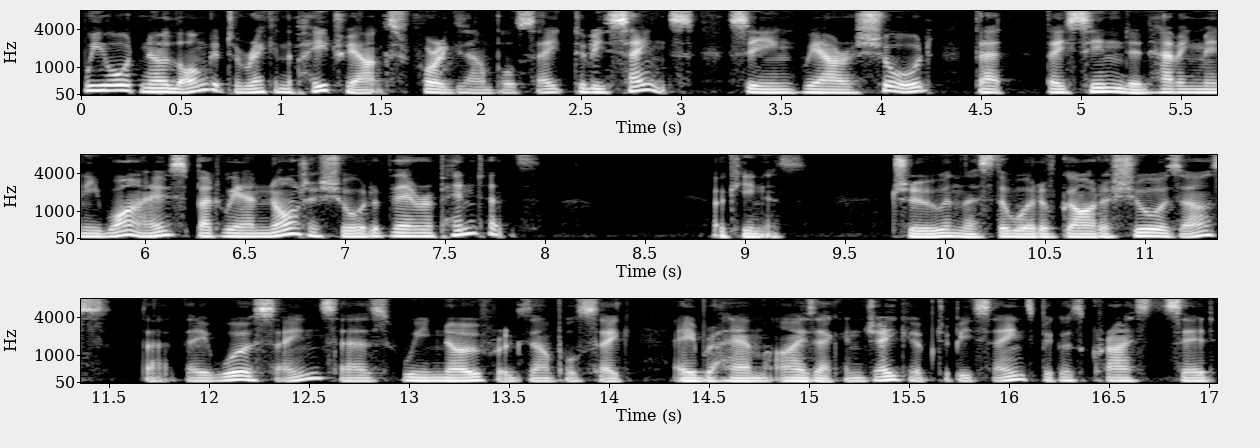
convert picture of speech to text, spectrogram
we ought no longer to reckon the patriarchs, for example's sake, to be saints, seeing we are assured that they sinned in having many wives, but we are not assured of their repentance. Ochinus, True, unless the word of God assures us that they were saints, as we know, for example's sake, Abraham, Isaac, and Jacob to be saints, because Christ said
